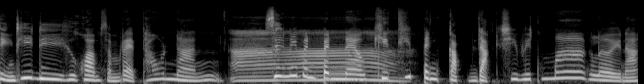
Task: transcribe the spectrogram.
สิ่งที่ดีคือความสำเร็จเท่านั้นอ่าซึ่งนี่เป็นเป็นแนวคิดที่เป็นกับดักชีวิตมากเลยนะ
